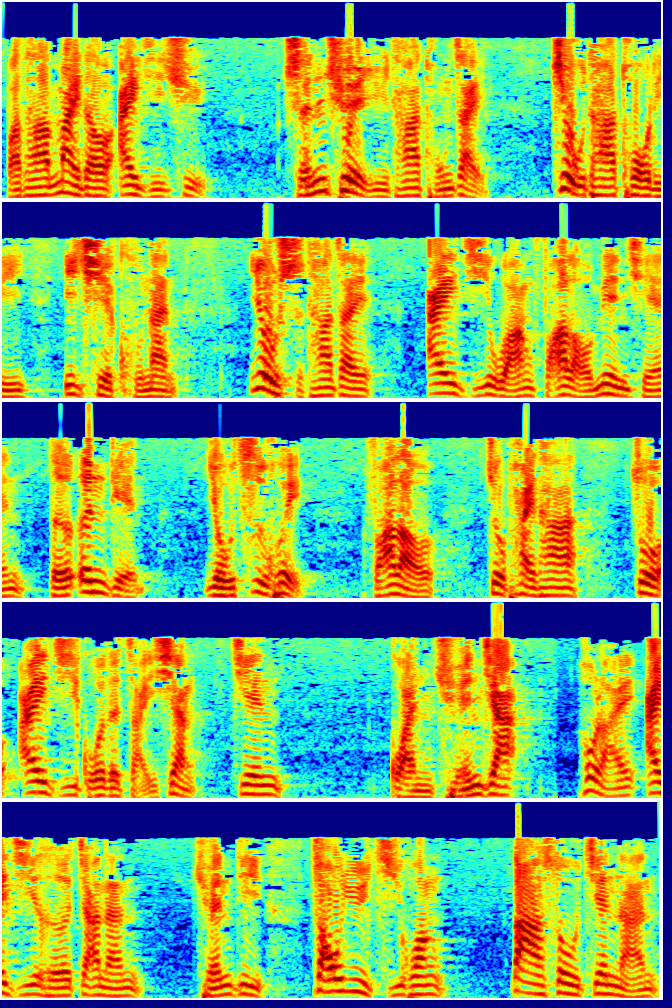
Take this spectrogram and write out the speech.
把他卖到埃及去，神却与他同在，救他脱离一切苦难，又使他在埃及王法老面前得恩典，有智慧。法老就派他做埃及国的宰相，兼管全家。后来埃及和迦南全地遭遇饥荒，大受艰难，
